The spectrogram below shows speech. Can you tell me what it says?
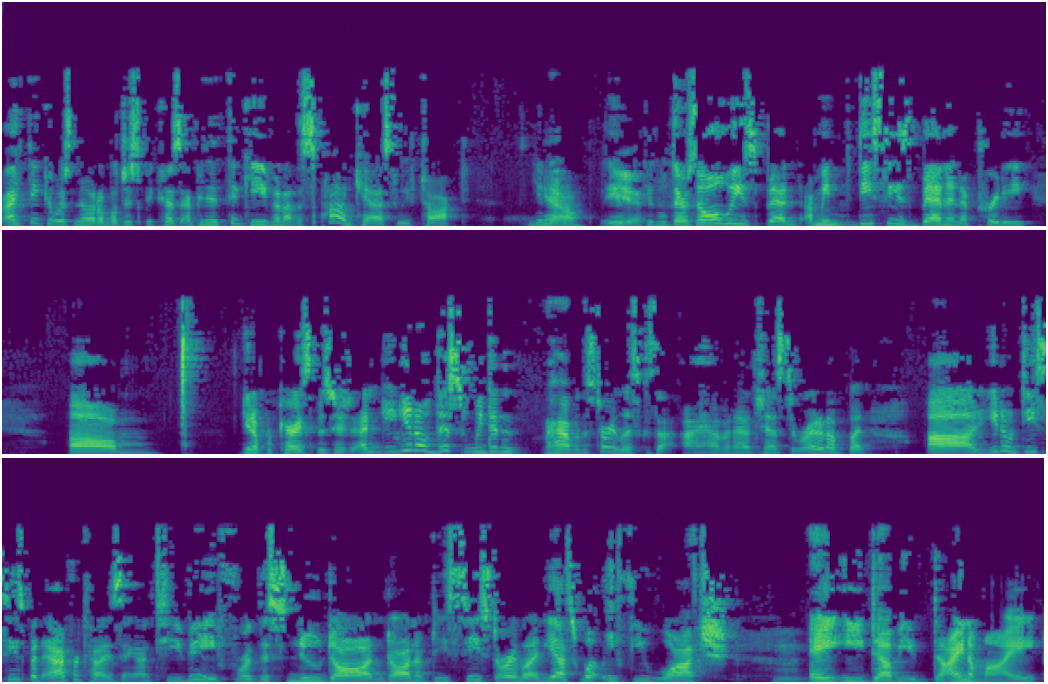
I think it was notable just because, I mean, I think even on this podcast we've talked, you Yeah. know, it- Yeah. there's always been, I mean, DC's been in a pretty, um, you know, precarious position. And, you know, this we didn't have on the story list because I, I haven't had a chance to write it up, but, uh, you know, DC's been advertising on TV for this new Dawn, Dawn of DC storyline. Yes, well, if you watch AEW Dynamite,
